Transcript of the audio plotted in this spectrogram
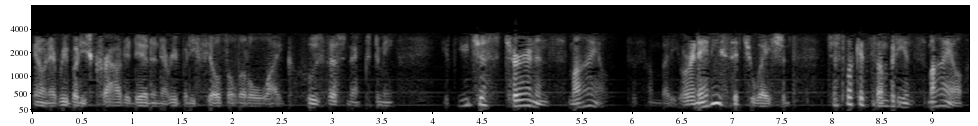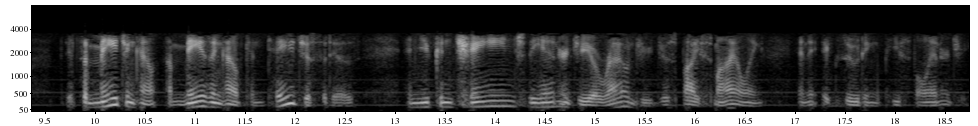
you know, and everybody's crowded in and everybody feels a little like, who's this next to me? If you just turn and smile somebody, or in any situation, just look at somebody and smile. It's amazing how amazing how contagious it is, and you can change the energy around you just by smiling and exuding peaceful energy.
